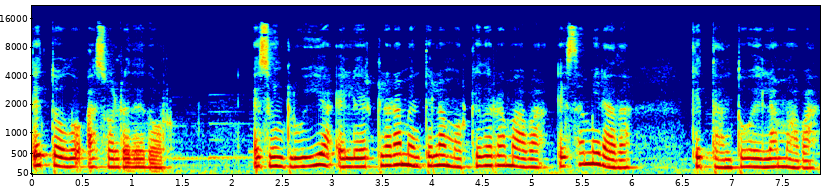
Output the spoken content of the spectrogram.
de todo a su alrededor. Eso incluía el leer claramente el amor que derramaba esa mirada que tanto él amaba.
